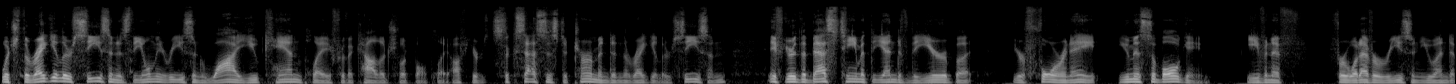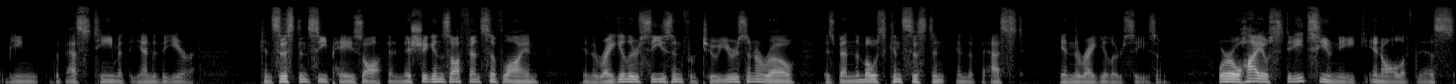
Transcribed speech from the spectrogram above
which the regular season is the only reason why you can play for the college football playoff, your success is determined in the regular season. If you're the best team at the end of the year, but you're four and eight, you miss a bowl game, even if for whatever reason you end up being the best team at the end of the year. Consistency pays off, and Michigan's offensive line in the regular season for two years in a row has been the most consistent and the best in the regular season. Where Ohio State's unique in all of this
